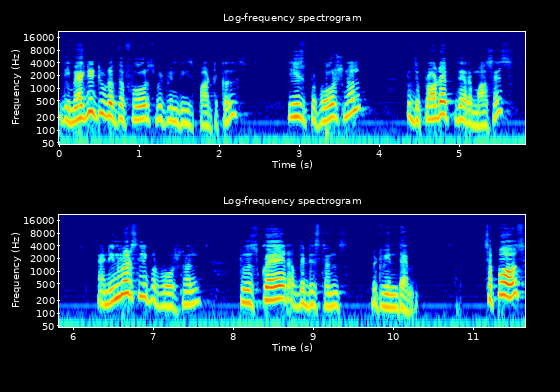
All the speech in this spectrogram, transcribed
the magnitude of the force between these particles is proportional to the product their masses and inversely proportional to the square of the distance between them. Suppose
